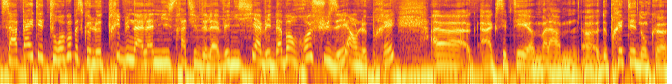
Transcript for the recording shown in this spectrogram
Ça n'a pas été de tout repos parce que le tribunal administratif de la Vénétie avait d'abord refusé hein, le prêt, euh, a accepté euh, voilà euh, de prêter donc euh,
